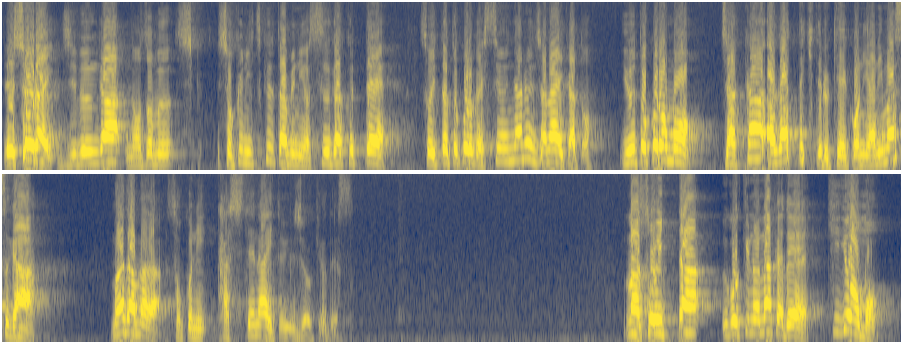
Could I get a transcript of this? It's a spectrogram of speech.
で将来自分が望む職に就くためには数学ってそういったところが必要になるんじゃないかと。いうところも若干上がってきてる傾向にありますがまだまだそこに達してないという状況です。まあそういった動きの中で企業も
